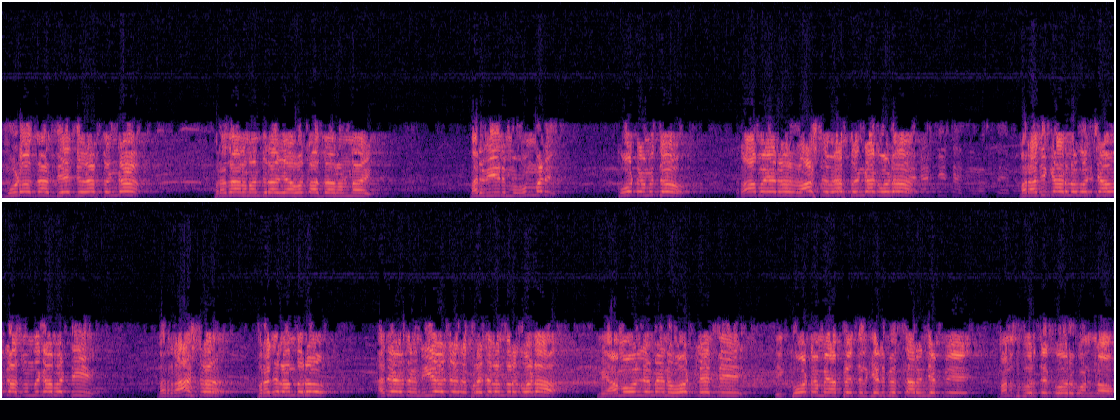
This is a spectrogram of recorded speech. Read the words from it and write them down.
మూడోసారి దేశవ్యాప్తంగా ప్రధానమంత్రి అయ్యే అవకాశాలు ఉన్నాయి మరి వీరి ఉమ్మడి కూటమితో రాబోయే రోజు రాష్ట్ర వ్యాప్తంగా కూడా మరి అధికారంలోకి వచ్చే అవకాశం ఉంది కాబట్టి మరి రాష్ట్ర ప్రజలందరూ అదేవిధంగా నియోజకవర్గ ప్రజలందరూ కూడా మీ అమూల్యమైన ఓట్లేసి ఈ కూటమి అభ్యర్థులు గెలిపిస్తారని చెప్పి మనస్ఫూర్తిగా కోరుకుంటున్నాం.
